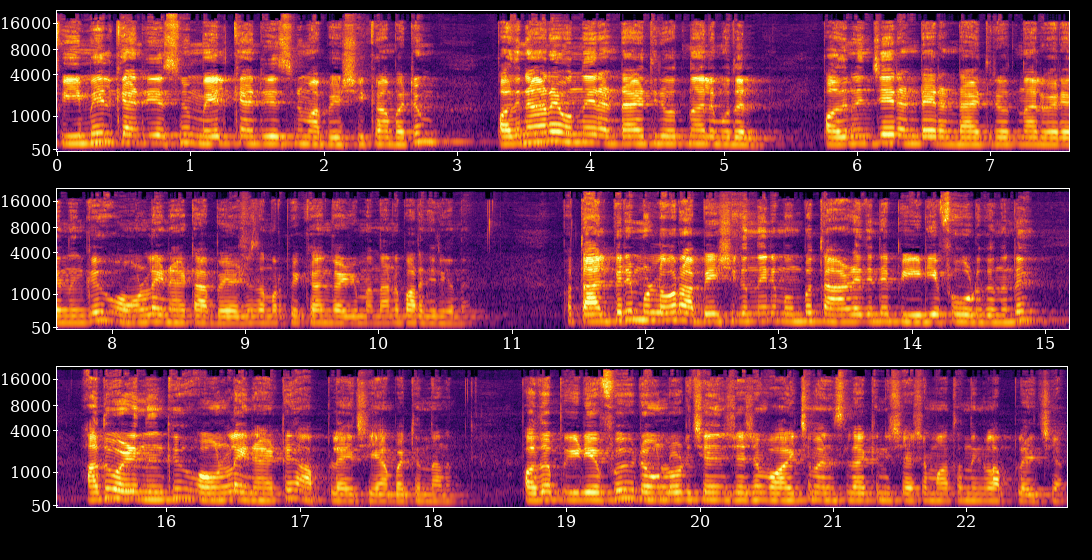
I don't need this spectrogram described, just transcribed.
ഫീമെയിൽ കാൻഡിഡേറ്റ്സിനും മെയിൽ കാൻഡിഡേറ്റ്സിനും അപേക്ഷിക്കാൻ പറ്റും. പതിനാറ് ഒന്ന് രണ്ടായിരത്തി ഇരുപത്തിനാല് മുതൽ പതിനഞ്ച് രണ്ട് രണ്ടായിരത്തി ഇരുപത്തിനാല് വരെ നിങ്ങൾക്ക് ഓൺലൈനായിട്ട് അപേക്ഷ സമർപ്പിക്കാൻ കഴിയുമെന്നാണ് പറഞ്ഞിരിക്കുന്നത്. അപ്പോൾ താല്പര്യമുള്ളവർ അപേക്ഷിക്കുന്നതിന് മുമ്പ് താഴെ ഇതിന്റെ പി ഡി എഫ് കൊടുക്കുന്നുണ്ട്. അതുവഴി നിങ്ങൾക്ക് ഓൺലൈനായിട്ട് അപ്ലൈ ചെയ്യാൻ പറ്റുന്നതാണ്. അപ്പോൾ അത് പി ഡി എഫ് ഡൗൺലോഡ് ചെയ്തതിന് ശേഷം വായിച്ച് മനസ്സിലാക്കിയതിന് ശേഷം മാത്രം നിങ്ങൾ അപ്ലൈ ചെയ്യാം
